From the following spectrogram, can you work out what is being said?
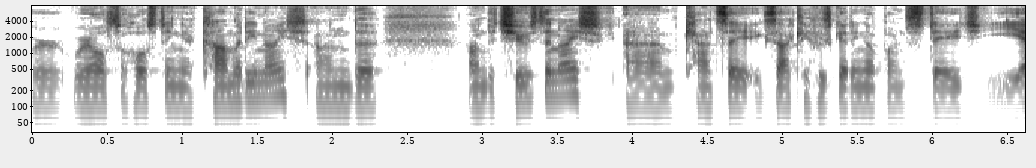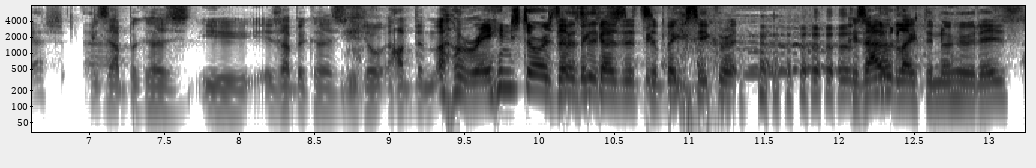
we're we're also hosting a comedy night on the on the Tuesday night. Um, can't say exactly who's getting up on stage yet. Is Um, that because you? Is that because you don't have them arranged, or is that Because because it's it's, a big secret? Because I would like to know who it is.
